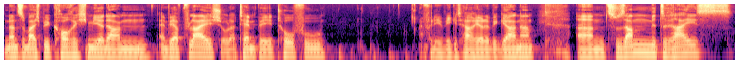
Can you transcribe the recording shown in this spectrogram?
Und dann zum Beispiel koche ich mir dann entweder Fleisch oder Tempeh, Tofu für die Vegetarier oder Veganer ähm, zusammen mit Reis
